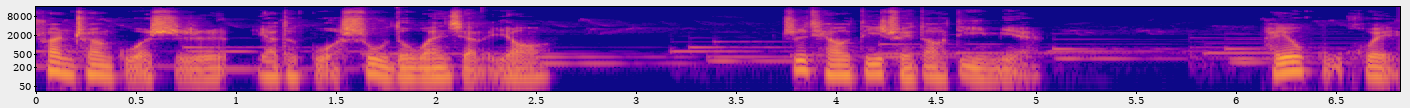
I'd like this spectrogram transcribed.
串串果实压得果树都弯下了腰，枝条低垂到地面，还有谷穗，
